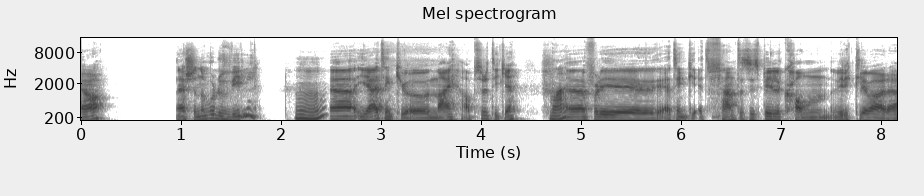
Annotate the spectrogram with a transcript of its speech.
Ja. Jeg skjønner hvor du vil. Eh, Jeg tenker jo nei, absolutt ikke. Nei? Fordi jeg tenker et fantasyspill kan virkelig være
